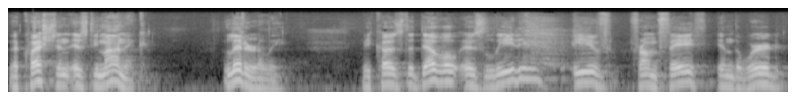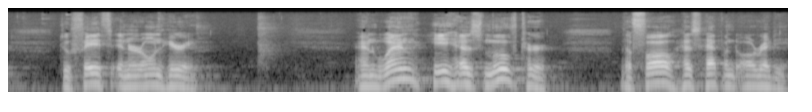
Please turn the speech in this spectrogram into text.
The question is demonic, literally, because the devil is leading Eve from faith in the Word to faith in her own hearing. And when he has moved her, the fall has happened already.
